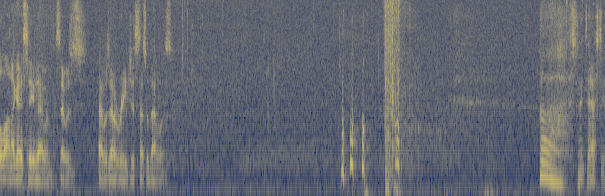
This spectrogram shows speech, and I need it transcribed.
Hold on, I gotta save that one. 'cause That was that was outrageous. That's what that was. Ah, it's fantastic.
